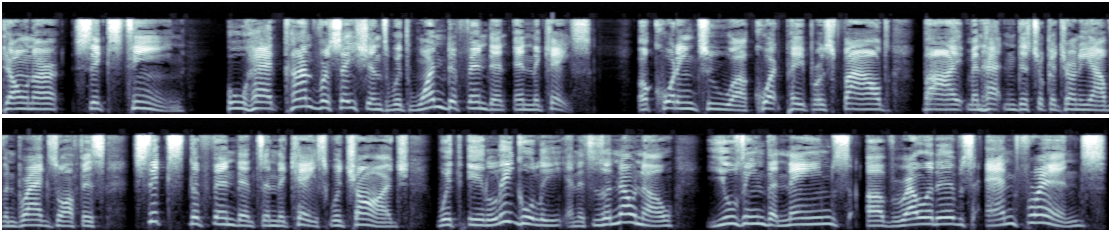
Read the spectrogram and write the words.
donor 16 who had conversations with one defendant in the case according to uh, court papers filed by Manhattan District Attorney Alvin Bragg's office, six defendants in the case were charged with illegally, and this is a no no, using the names of relatives and friends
